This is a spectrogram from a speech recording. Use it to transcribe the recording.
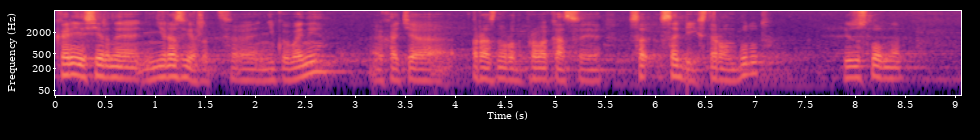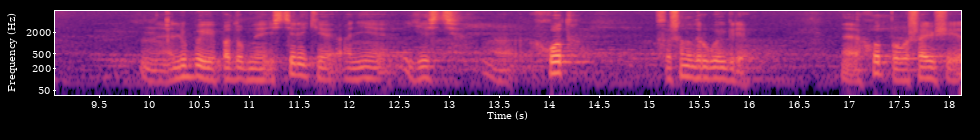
Корея Северная не развяжет э, никакой войны, э, хотя разного рода провокации с, обеих сторон будут, безусловно. Любые подобные истерики, они есть э, ход в совершенно другой игре. Ход, повышающий,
